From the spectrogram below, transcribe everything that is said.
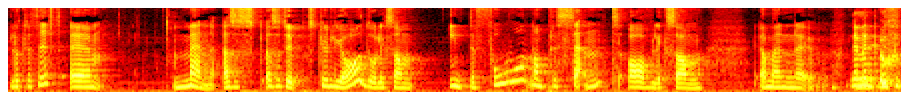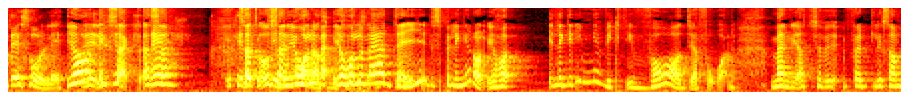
lukrativt. Ehm, men alltså, alltså typ skulle jag då liksom inte få någon present av liksom, ja men... Nej men usch det är sorgligt. Ja det, exakt. Alltså, okay, så att, och sen, jag, håller med, jag håller med dig, det spelar ingen roll. Jag, har, jag lägger ingen vikt i vad jag får. Men att, för liksom,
